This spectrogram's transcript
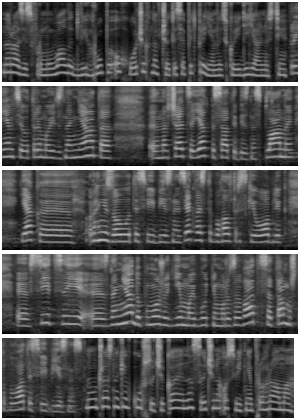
Наразі сформували дві групи охочих навчитися підприємницької діяльності. Підприємці отримують знання та е, навчаться, як писати бізнес-плани, як е, організовувати свій бізнес, як вести бухгалтерський облік. Е, Всі ці знання допоможуть їм в майбутньому розвиватися та масштабувати свій бізнес. На учасників курсу чекає насичена освітня програма.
